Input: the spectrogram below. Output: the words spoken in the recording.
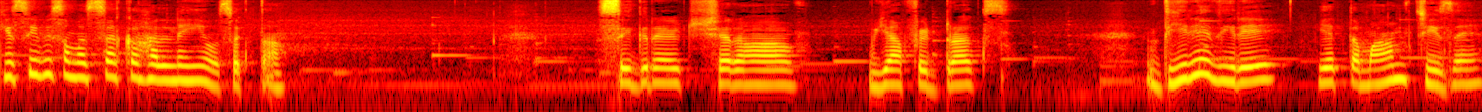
किसी भी समस्या का हल नहीं हो सकता। सिगरेट, शराब या फिर ड्रग्स धीरे धीरे ये तमाम चीज़ें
